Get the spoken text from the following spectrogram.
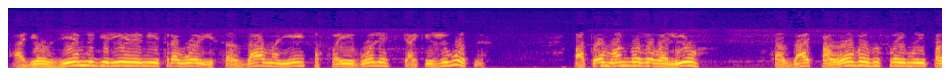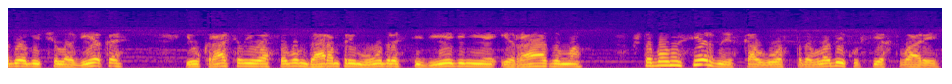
одел землю деревьями и травой и создал на ней по своей воле всяких животных. Потом он благоволил создать по образу своему и подобию человека и украсил его особым даром премудрости, ведения и разума, чтобы он усердно искал Господа, владыку всех тварей,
